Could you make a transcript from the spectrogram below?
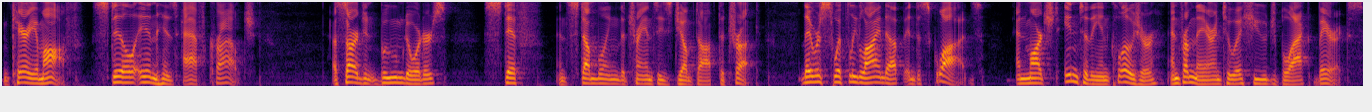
and carry him off, still in his half crouch. A sergeant boomed orders. Stiff and stumbling, the transies jumped off the truck. They were swiftly lined up into squads and marched into the enclosure and from there into a huge black barracks.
